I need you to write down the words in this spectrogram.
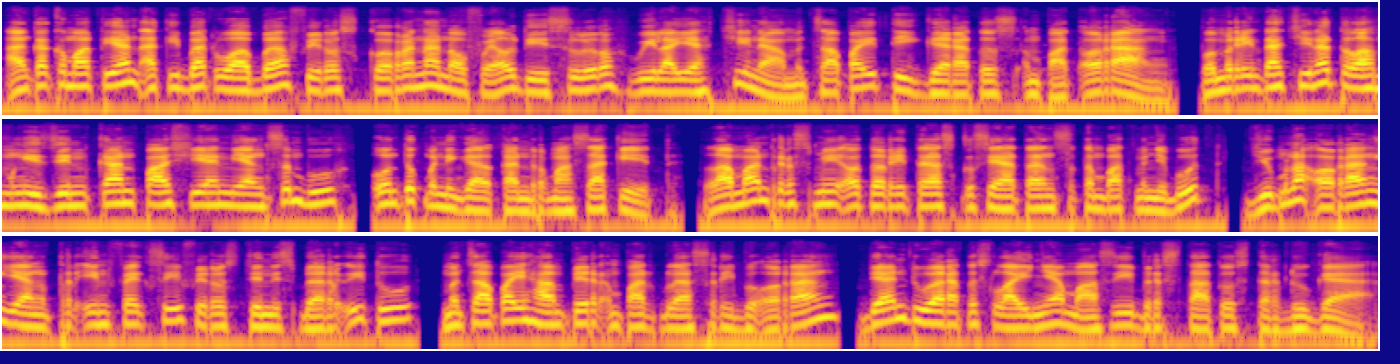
angka kematian akibat wabah virus corona novel di seluruh wilayah Cina mencapai 304 orang. Pemerintah Cina telah mengizinkan pasien yang sembuh untuk meninggalkan rumah sakit. Laman resmi otoritas kesehatan setempat menyebut, jumlah orang yang terinfeksi virus jenis baru itu mencapai hampir 14.000 orang dan 200 lainnya masih berstatus terduga.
